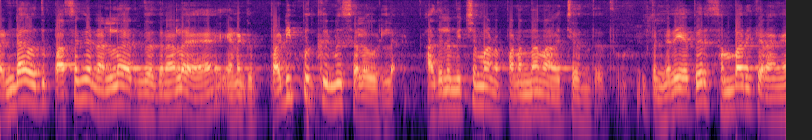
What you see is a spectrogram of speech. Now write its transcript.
ரெண்டாவது பசங்க நல்லா இருந்ததுனால எனக்கு படிப்புக்குன்னு செலவு இல்லை. அதில் மிச்சமான பணம் தான் நான் வச்சுருந்தது. இப்போ நிறைய பேர் சம்பாதிக்கிறாங்க.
